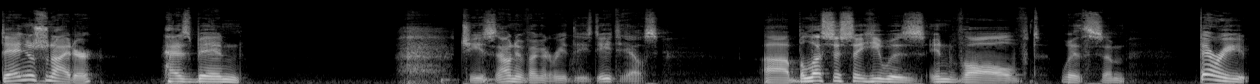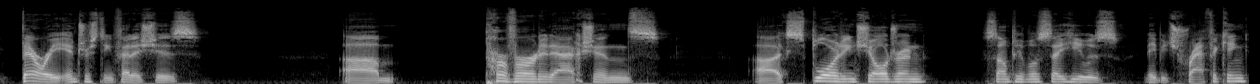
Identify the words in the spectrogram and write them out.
Daniel Schneider has been. Jeez, I don't know if I can read these details. Uh, but let's just say he was involved with some very, very interesting fetishes, um, perverted actions, uh, exploiting children. Some people say he was maybe trafficking.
